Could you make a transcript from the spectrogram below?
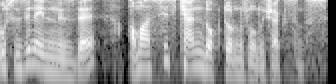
Bu sizin elinizde ama siz kendi doktorunuz olacaksınız.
